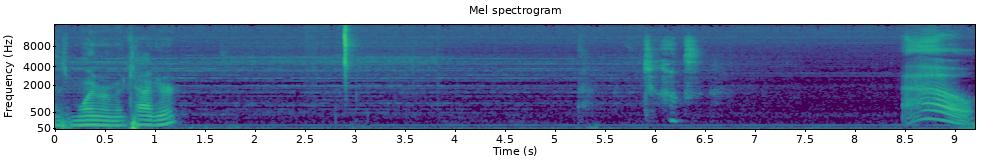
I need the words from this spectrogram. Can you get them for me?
There's Moira MacTaggert. Charles. Oh.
